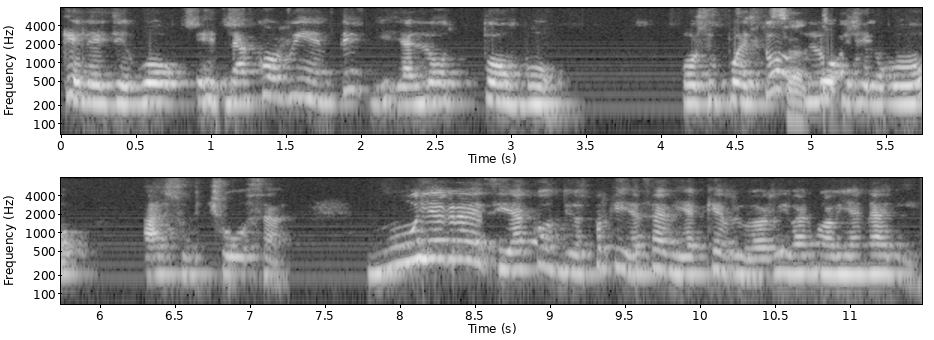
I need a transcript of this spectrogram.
que le llegó en la corriente y ella lo tomó. Por supuesto, lo llevó a su choza muy agradecida con Dios porque ella sabía que arriba arriba no había nadie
